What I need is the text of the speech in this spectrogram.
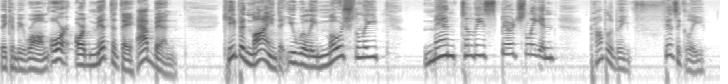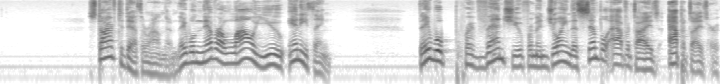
they can be wrong or, or admit that they have been, keep in mind that you will emotionally, mentally, spiritually, and probably physically starve to death around them. They will never allow you anything. They will prevent you from enjoying the simple appetizer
